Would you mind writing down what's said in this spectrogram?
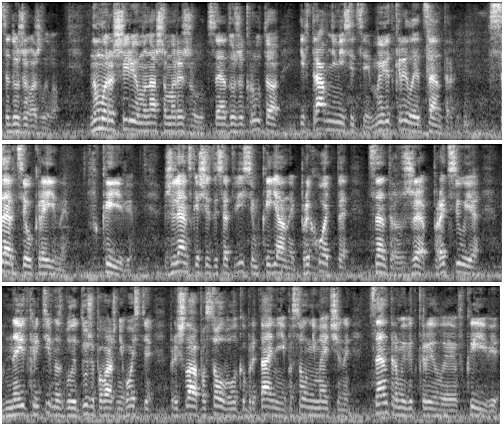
це дуже важливо. Ну, ми розширюємо нашу мережу. Це дуже круто. І в травні місяці ми відкрили центр в серці України в Києві. Жилянська 68. Кияни, приходьте. Центр вже працює. На відкритті в нас були дуже поважні гості. Прийшла посол Великобританії, посол Німеччини. Центр ми відкрили в Києві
